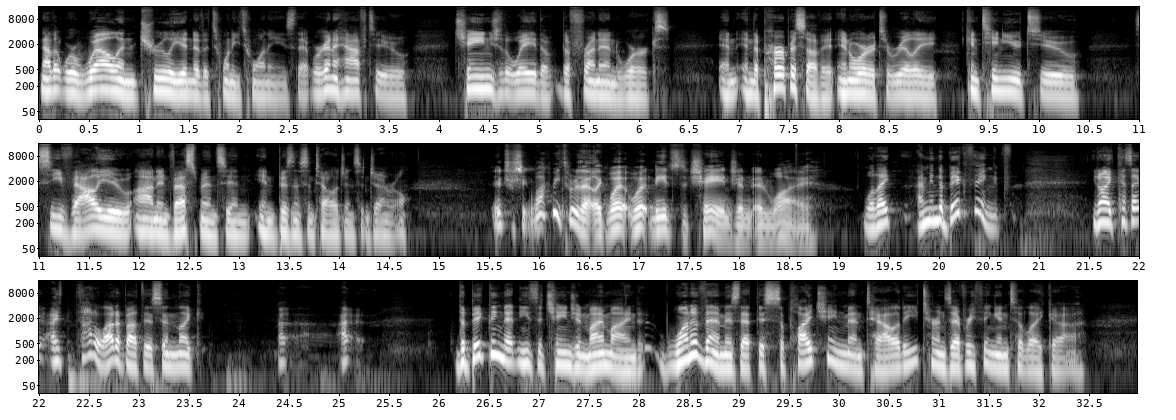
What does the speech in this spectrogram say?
now that we're well and truly into the 2020s, that we're going to have to change the way the, the front end works and, and the purpose of it in order to really continue to see value on investments in, in business intelligence in general. Interesting. Walk me through that. Like what, what needs to change and, and why? Well, like, I mean, the big thing, you know, because I, I thought a lot about this and like, the big thing that needs to change in my mind, one of them is that this supply chain mentality turns everything into like a,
